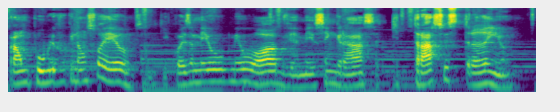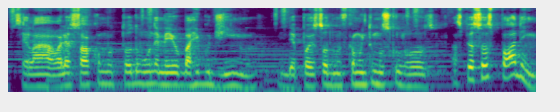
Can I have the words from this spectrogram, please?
para um público que não sou eu, sabe? Que coisa meio, meio óbvia, meio sem graça, que traço estranho. Sei lá, olha só como todo mundo é meio barrigudinho e depois todo mundo fica muito musculoso. As pessoas podem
